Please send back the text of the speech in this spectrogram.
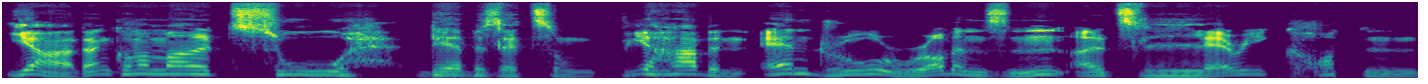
Ja, dann kommen wir mal zu der Besetzung. Wir haben Andrew Robinson als Larry Cotton.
